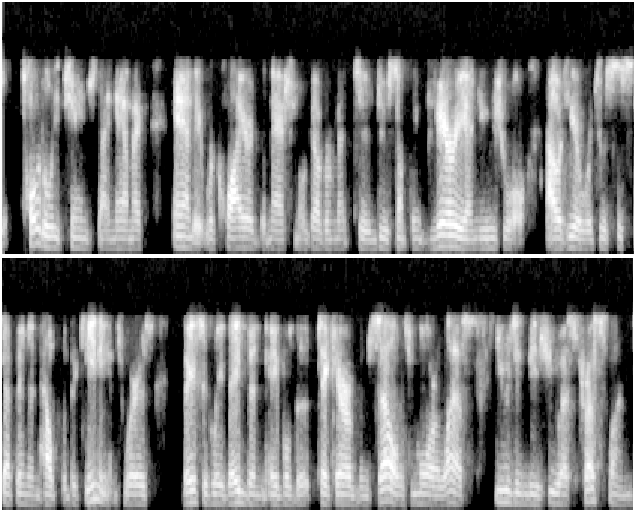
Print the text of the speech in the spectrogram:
a totally changed dynamic and it required the national government to do something very unusual out here, which was to step in and help the Bikinians, whereas basically they've been able to take care of themselves more or less using these U.S. trust funds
